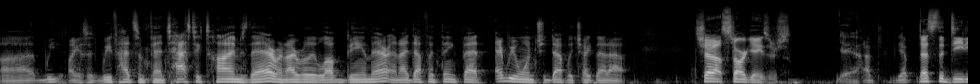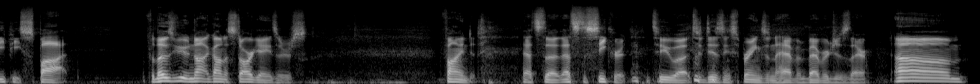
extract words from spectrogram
Uh, we, like I said, we've had some fantastic times there, and I really loved being there. And I definitely think that everyone should definitely check that out. Shout out Stargazers. Yeah. Uh, yep. That's the DDP spot. For those of you who've not gone to Stargazers, find it. That's the that's the secret to uh, to Disney Springs and to having beverages there. Um,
